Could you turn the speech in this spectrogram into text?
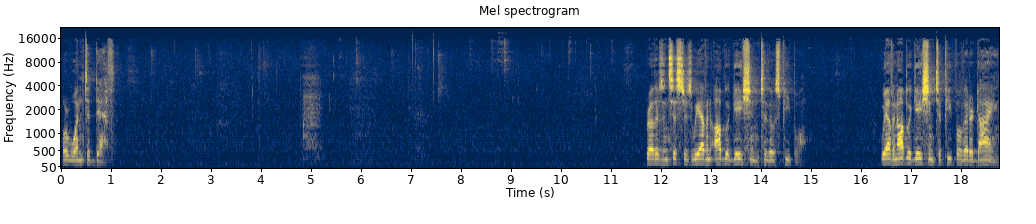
or one to death. Brothers and sisters, we have an obligation to those people. We have an obligation to people that are dying.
